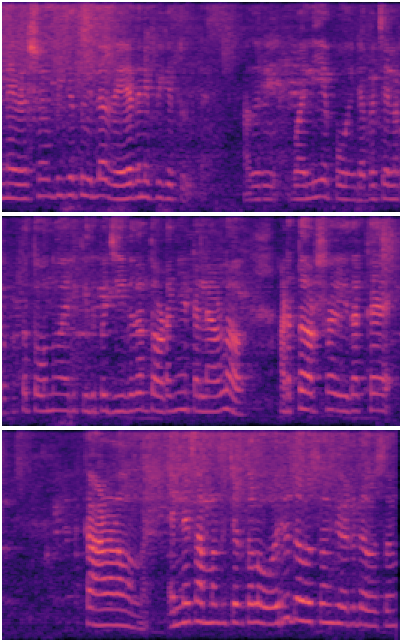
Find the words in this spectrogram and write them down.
എന്നെ വിഷമിപ്പിക്കത്തുമില്ല വേദനിപ്പിക്കത്തുമില്ല. അതൊരു വലിയ പോയിന്റ് അപ്പോൾ ചിലർക്കൊക്കെ തോന്നുമായിരിക്കും ഇതിപ്പോൾ ജീവിതം തുടങ്ങിയിട്ടല്ല ഉള്ളോ? അടുത്ത വർഷം ഇതൊക്കെ കാണണമെന്ന്. എന്നെ സംബന്ധിച്ചിടത്തോളം ഒരു ദിവസമെങ്കിൽ ഒരു ദിവസം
